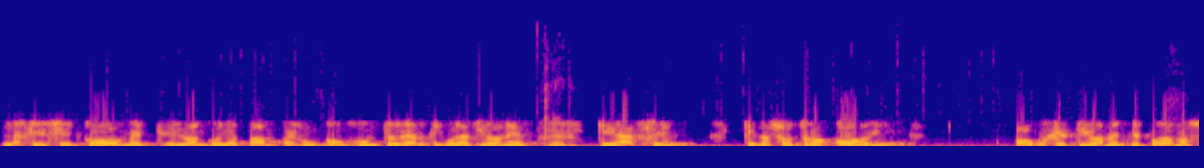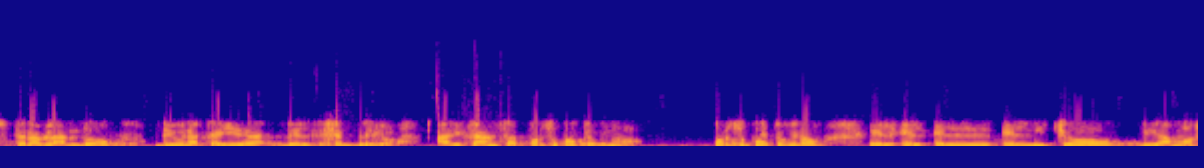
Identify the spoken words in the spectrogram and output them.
la agencia ICOMEC, el Banco de la Pampa, es un conjunto de articulaciones que hacen que nosotros hoy objetivamente podamos estar hablando de una caída del desempleo. ¿Alcanza? Por supuesto que no. Por supuesto que no. El, el, el, el nicho, digamos,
